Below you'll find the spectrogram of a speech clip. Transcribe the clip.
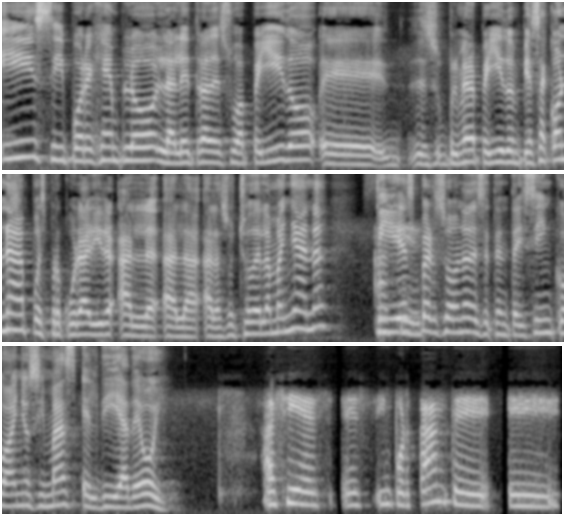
y si, por ejemplo, la letra de su apellido, eh, de su primer apellido empieza con A, pues procurar ir a, las 8 de la mañana. Si es, persona de 75 años y más el día de hoy. Así es, es importante eh,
